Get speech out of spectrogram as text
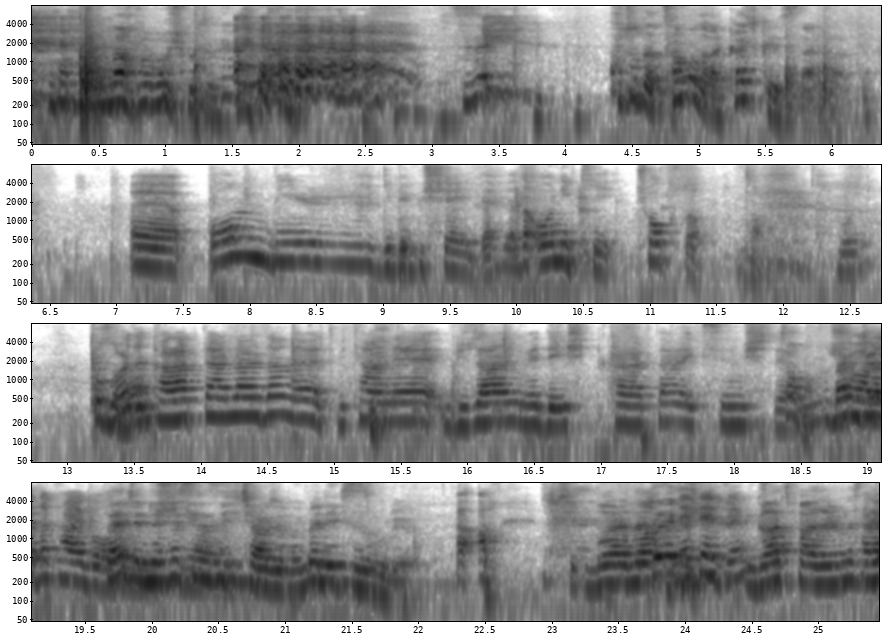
Bunlar bu boş kutu. Size kutuda tam olarak kaç kristal vardı? Ee, 11 gibi bir şeydi ya da 12 çoktu. O Bu zaman arada karakterlerden evet bir tane güzel ve değişik bir karakter eksilmişti. Tamam, Onun Şu bence- arada kayboldu. bence nefesinizi hiç harcamayın. Ben ilk sizi vuruyorum. Aa, Şey, bu arada ne dedim? Godfather'ımız nerede?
